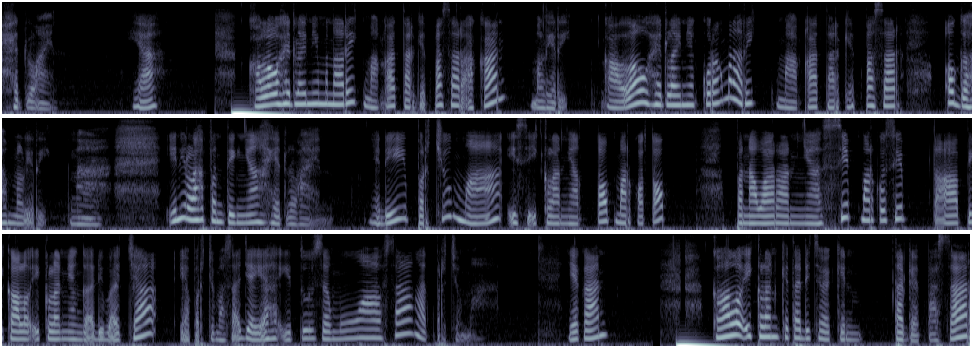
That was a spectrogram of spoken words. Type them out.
headline. Ya. Kalau headline-nya menarik, maka target pasar akan melirik. Kalau headline-nya kurang menarik, maka target pasar ogah melirik. Nah, inilah pentingnya headline. Jadi, percuma isi iklannya top marko top, penawarannya sip marko sip, tapi kalau iklannya nggak dibaca, ya percuma saja ya. Itu semua sangat percuma. Ya kan? Kalau iklan kita dicuekin target pasar,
